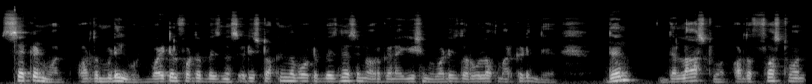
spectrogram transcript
Second one or the middle one vital for the business. It is talking about a business and organization. What is the role of marketing there? Then the last one or the first one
